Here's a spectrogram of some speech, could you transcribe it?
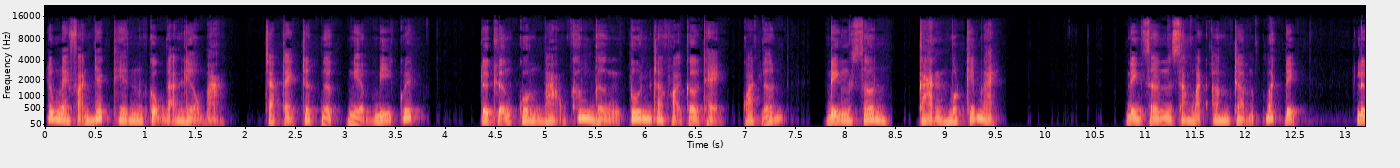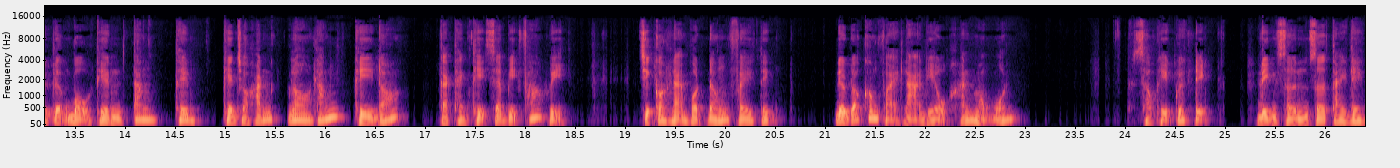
Lúc này Phản Nhất Thiên cũng đã liều mạng, chắp tay trước ngực niệm bí quyết. Lực lượng cuồng bạo không ngừng tuôn ra khỏi cơ thể, quát lớn. Đinh Sơn, cản một kiếm này. Đinh Sơn sang mặt âm trầm bất định, lực lượng bổ thiên tăng thêm khiến cho hắn lo lắng khi đó cả thành thị sẽ bị phá hủy. Chỉ còn lại một đống phế tích. Điều đó không phải là điều hắn mong muốn. Sau khi quyết định, Đinh Sơn giơ tay lên,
